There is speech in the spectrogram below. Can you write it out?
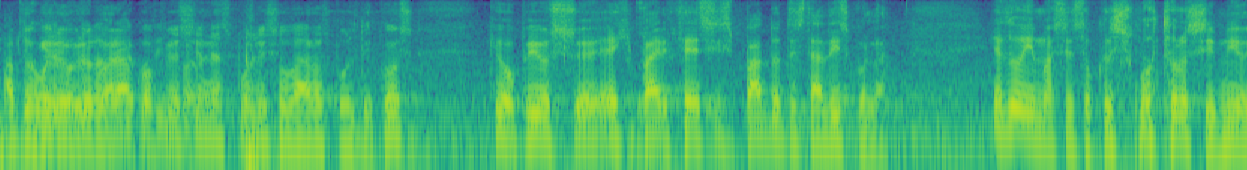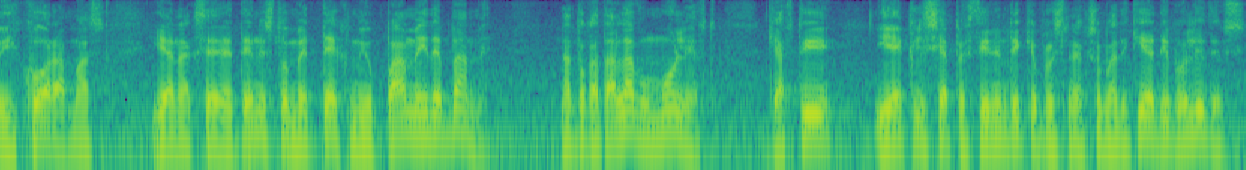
από τον κύριο Γρηγοράκο, ο οποίος είναι ένας πολύ σοβαρός πολιτικός και ο οποίος ε, έχει πάρει θέσεις πάντοτε στα δύσκολα. Εδώ είμαστε στο κρίσιμότερο σημείο, η χώρα μας, για να ξέρετε, είναι στο μετέχμιο. Πάμε ή δεν πάμε. Να το καταλάβουμε όλοι αυτό. Και αυτή η έκκληση απευθύνεται και προς την αξιωματική αντιπολίτευση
